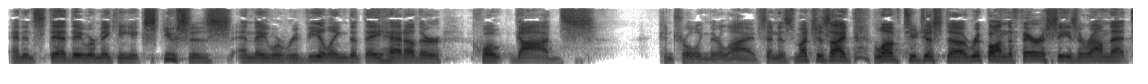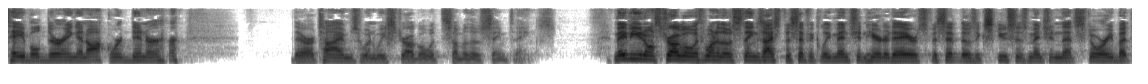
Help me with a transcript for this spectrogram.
And instead they were making excuses and they were revealing that they had other, quote, gods controlling their lives. And as much as I'd love to just uh, rip on the Pharisees around that table during an awkward dinner, there are times when we struggle with some of those same things. Maybe you don't struggle with one of those things I specifically mentioned here today or specific, those excuses mentioned in that story, but,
